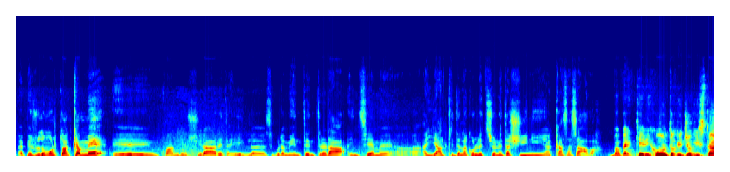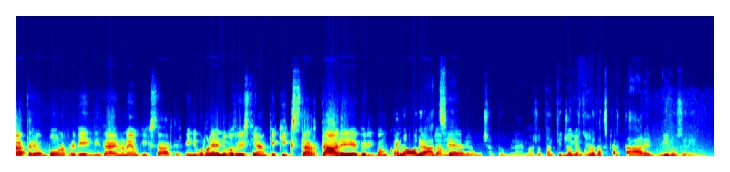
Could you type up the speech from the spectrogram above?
è piaciuto molto anche a me e quando uscirà Retail eh, sicuramente entrerà insieme a- agli altri della collezione Tacini a casa Sava. Vabbè, tieni conto che giochi starter è un po' una prevendita e non è un Kickstarter, quindi volendo potresti anche kickstartare per il buon Eh conto. no, grazie, non c'è problema. Ho tanti giochi ancora da scartare, vivo sereno.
